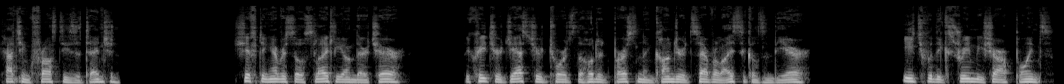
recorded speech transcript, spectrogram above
catching Frosty's attention. Shifting ever so slightly on their chair, the creature gestured towards the hooded person and conjured several icicles in the air, each with extremely sharp points,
